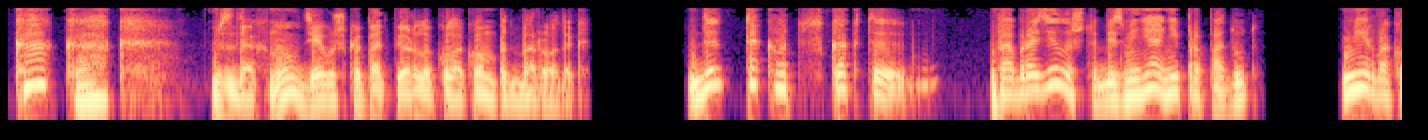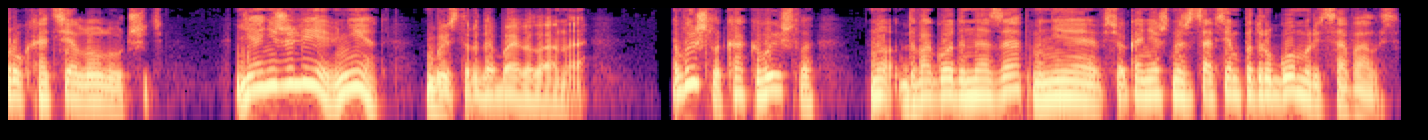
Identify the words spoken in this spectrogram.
Как-как? Вздохнув, девушка подперла кулаком подбородок. Да так вот как-то вообразила, что без меня они пропадут. Мир вокруг хотела улучшить. Я не жалею, нет, быстро добавила она. Вышло, как вышло, но два года назад мне все, конечно же, совсем по-другому рисовалось.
